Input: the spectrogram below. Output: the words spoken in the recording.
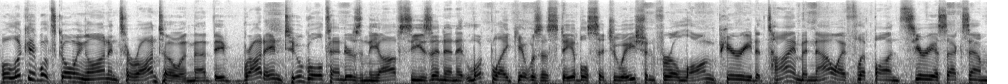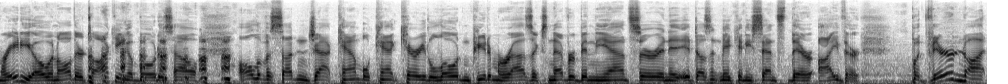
Well, look at what's going on in Toronto and that they've brought in two goaltenders in the offseason and it looked like it was a stable situation for a long period of time. And now I flip on Sirius XM radio and all they're talking about is how all of a sudden Jack Campbell can't carry the load and Peter Mrazek's never been the answer and it, it doesn't make any sense there either but they're not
